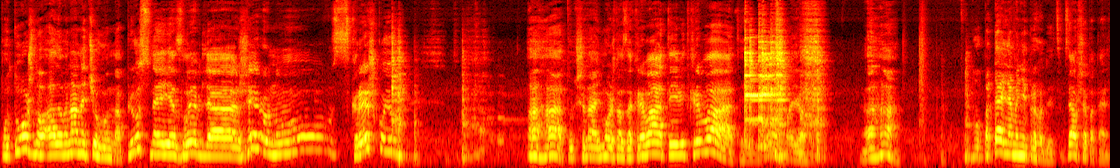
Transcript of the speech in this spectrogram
потужно, але вона не чугунна. Плюс в неї є злив для жиру, ну, з кришкою. Ага, тут ще навіть можна закривати і відкривати. Йо-моє. Ага. Ну, пательня мені пригодиться. Взяв ще пательню.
